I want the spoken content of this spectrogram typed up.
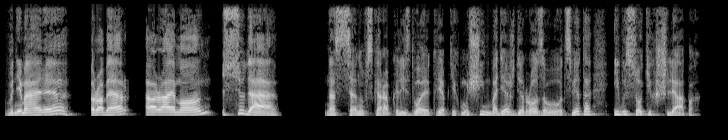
Внимание, Робер, Раймон, сюда. На сцену вскарабкались двое крепких мужчин в одежде розового цвета и высоких шляпах,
